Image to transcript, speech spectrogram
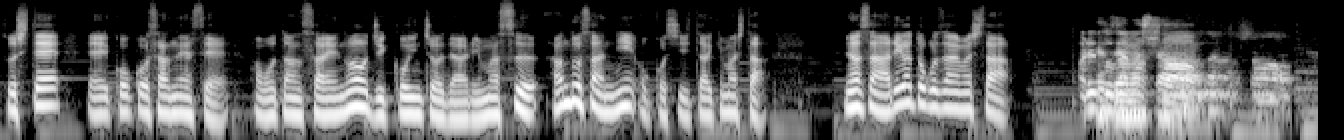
そして、えー、高校3年生、ハボタン祭の実行委員長であります安藤さんにお越しいただきました。皆さんありがとうございました。ありがとうございました。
